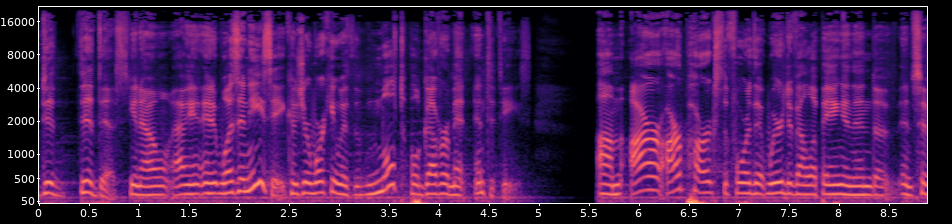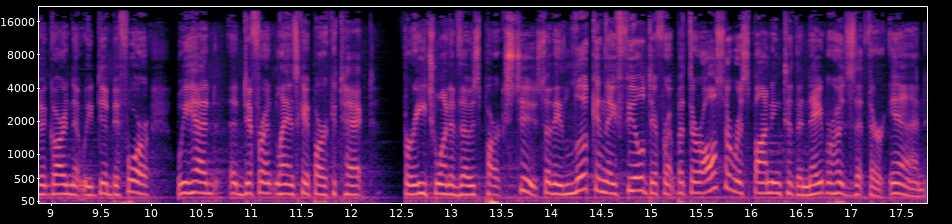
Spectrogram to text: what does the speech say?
did did this." You know, I mean, it wasn't easy because you're working with multiple government entities. Um, our our parks, the four that we're developing, and then the and Civic Garden that we did before, we had a different landscape architect for each one of those parks too. So they look and they feel different, but they're also responding to the neighborhoods that they're in,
